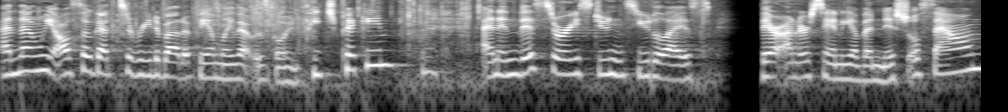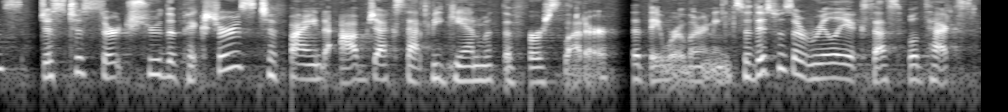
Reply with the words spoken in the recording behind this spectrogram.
And then we also got to read about a family that was going peach picking. And in this story, students utilized their understanding of initial sounds just to search through the pictures to find objects that began with the first letter that they were learning. So this was a really accessible text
